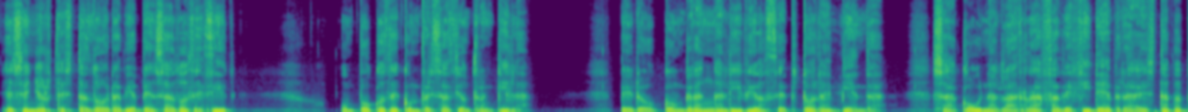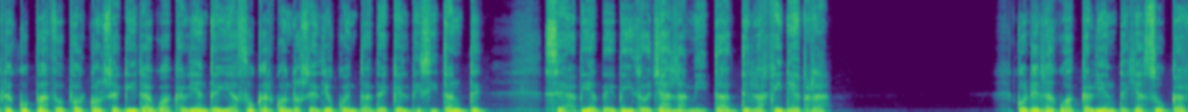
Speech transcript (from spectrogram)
El señor testador había pensado decir un poco de conversación tranquila, pero con gran alivio aceptó la enmienda. Sacó una garrafa de ginebra. Estaba preocupado por conseguir agua caliente y azúcar cuando se dio cuenta de que el visitante se había bebido ya la mitad de la ginebra. Con el agua caliente y azúcar,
